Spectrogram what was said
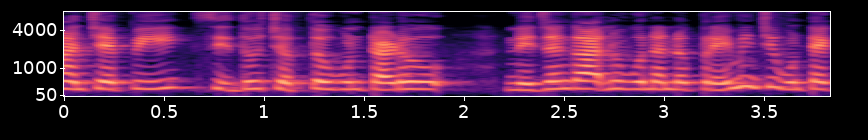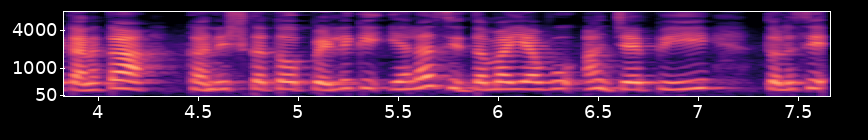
అని చెప్పి సిద్ధు చెప్తూ ఉంటాడు. నిజంగా నువ్వు నన్ను ప్రేమించి ఉంటే కనుక కనిష్కతో పెళ్ళికి ఎలా సిద్ధమయ్యావు అని చెప్పి తులసి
